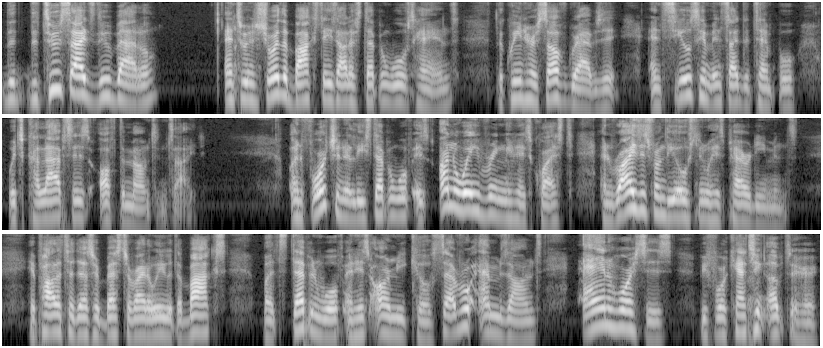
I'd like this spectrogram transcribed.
the the two sides do battle, and to ensure the box stays out of Steppenwolf's hands, the queen herself grabs it and seals him inside the temple, which collapses off the mountainside. Unfortunately, Steppenwolf is unwavering in his quest and rises from the ocean with his parademons. Hippolyta does her best to ride away with the box, but Steppenwolf and his army kill several Amazons and horses before catching up to her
